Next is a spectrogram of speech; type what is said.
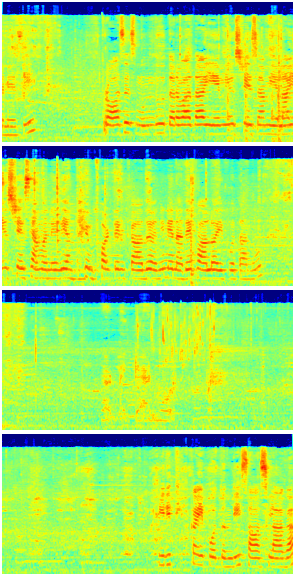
అనేసి. ప్రాసెస్ ముందు తర్వాత ఏం యూస్ చేసాం ఎలా యూస్ చేసాం అనేది అంత ఇంపార్టెంట్ కాదు అని నేను అదే ఫాలో అయిపోతాను. ఇది థిక్ అయిపోతుంది సాస్ లాగా.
